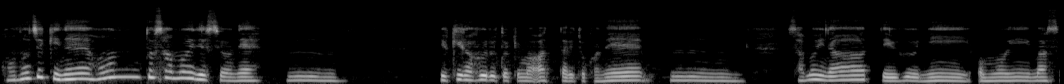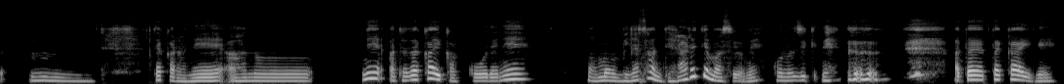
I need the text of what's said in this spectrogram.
この時期ね、ほんと寒いですよね。うん雪が降る時もあったりとかね、うん、寒いなーっていうふうに思います。うん、だからね、あのーね、暖かい格好でね、まあもう皆さん出られてますよね、この時期ね。暖かいね、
